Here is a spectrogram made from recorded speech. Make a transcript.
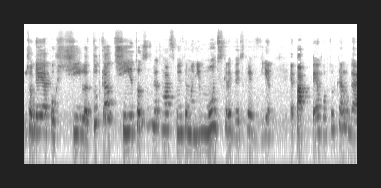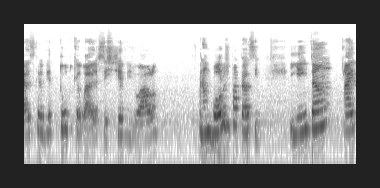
Joguei a apostila, tudo que eu tinha, todos os meus rascunhos de mania, muito de escrever, escrevia. É papel por tudo que é lugar, eu escrevia tudo que eu assistia vídeo aula. Era um bolo de papel assim. E então, aí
